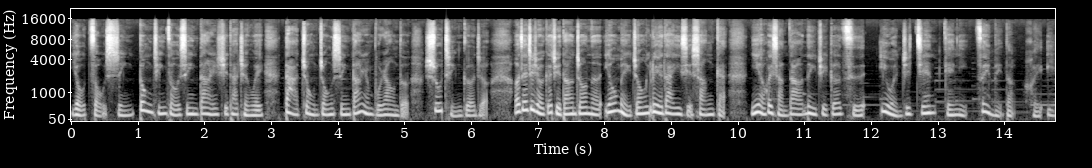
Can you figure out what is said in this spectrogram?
有走心，动情走心，当然是她成为大众中心，当仁不让的抒情歌者。而在这首歌曲当中呢，优美中略带一些伤感，你也会想到那句歌词：一吻之间，给你最美的回忆。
